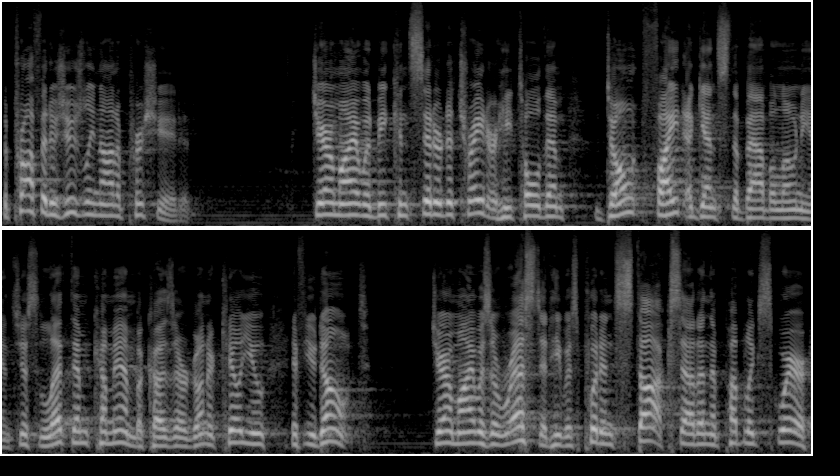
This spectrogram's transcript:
The prophet is usually not appreciated. Jeremiah would be considered a traitor. He told them, Don't fight against the Babylonians. Just let them come in because they're going to kill you if you don't. Jeremiah was arrested. He was put in stocks out in the public square.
